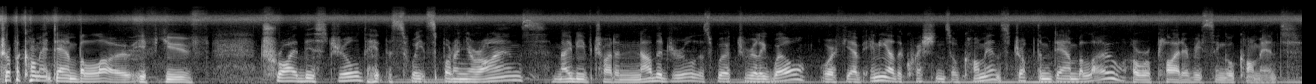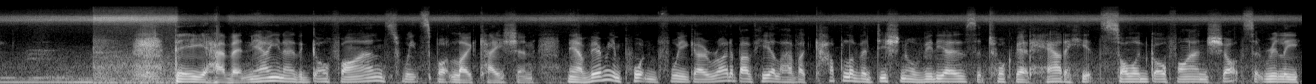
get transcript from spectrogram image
Drop a comment down below if you've tried this drill to hit the sweet spot on your irons. Maybe you've tried another drill that's worked really well, or if you have any other questions or comments, drop them down below. I'll reply to every single comment. There you have it. Now you know the golf iron sweet spot location. Now very important before you go, right above here I'll have a couple of additional videos that talk about how to hit solid golf iron shots that really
